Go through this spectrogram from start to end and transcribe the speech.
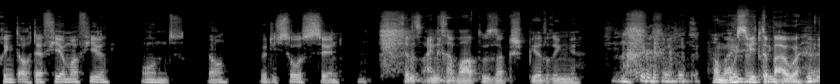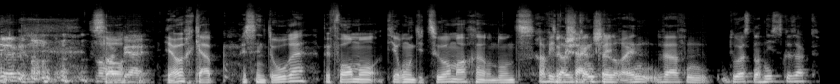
bringt auch der Firma viel und ja, würde ich so sehen. Ich hätte es eigentlich erwartet, du sagst Bier Man muss weiterbauen. genau. So. Ja, ich glaube, wir sind durch. Bevor wir die Runde zumachen und uns Raffi, darf ich ganz schnell Geschenke- noch einwerfen? Du hast noch nichts gesagt.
